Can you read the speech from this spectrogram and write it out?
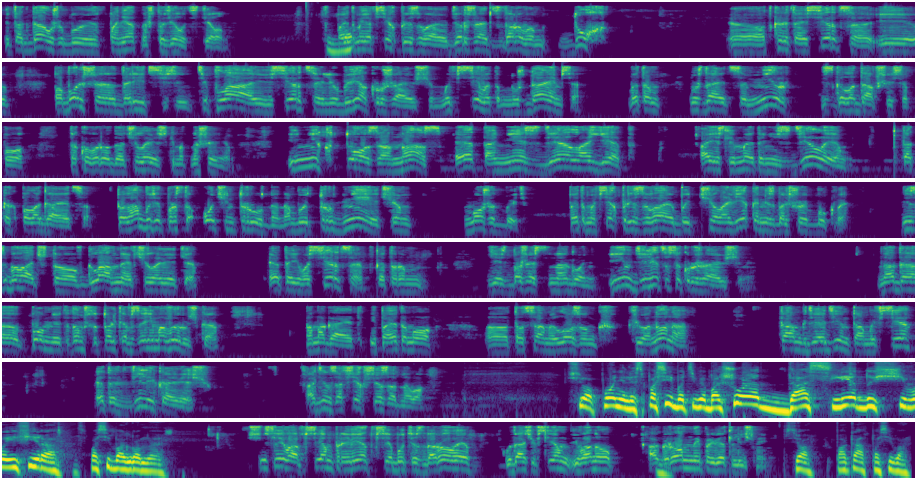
И тогда уже будет понятно, что делать с телом. Поэтому я всех призываю держать здоровым дух, э, открытое сердце и побольше дарить тепла и сердца и любви окружающим. Мы все в этом нуждаемся. В этом нуждается мир, изголодавшийся по такого рода человеческим отношениям. И никто за нас это не сделает. А если мы это не сделаем, так как полагается, то нам будет просто очень трудно. Нам будет труднее, чем может быть. Поэтому всех призываю быть человеками с большой буквы. Не забывать, что главное в человеке – это его сердце, в котором есть божественный огонь, и им делиться с окружающими. Надо помнить о том, что только взаимовыручка помогает. И поэтому э, тот самый лозунг Кьюанона «Там, где один, там и все» – это великая вещь. Один за всех, все за одного. Все, поняли. Спасибо тебе большое. До следующего эфира. Спасибо огромное. Счастливо. Всем привет. Все будьте здоровы. Удачи всем. Ивану огромный привет личный. Все, пока. Спасибо.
